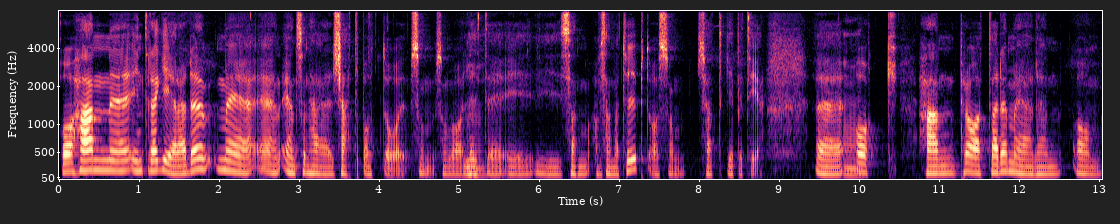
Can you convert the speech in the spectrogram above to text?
Och han eh, interagerade med en, en sån här chatbot då, som, som var mm. lite i, i sam, av samma typ då, som ChatGPT. Eh, mm. och han pratade med den om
